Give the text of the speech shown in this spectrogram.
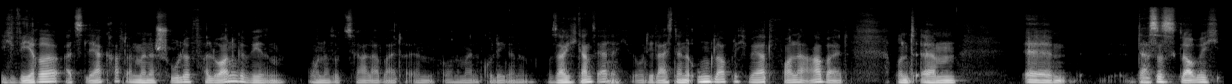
ich wäre als Lehrkraft an meiner Schule verloren gewesen ohne Sozialarbeiterin, ohne meine Kolleginnen. Sage ich ganz ehrlich. Und die leisten eine unglaublich wertvolle Arbeit. Und ähm, ähm, das ist, glaube ich,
